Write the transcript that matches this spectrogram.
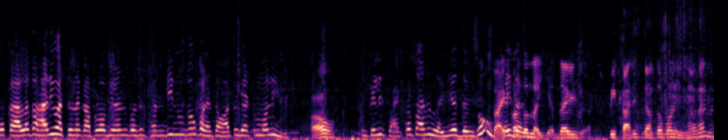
કો કાલે તો સારી વાત છે ને કાપડો બેન પછી ઠંડીનું જવું પડે તો આ તો સેટ મળી ગયું. હાઉ? પેલી સાયકલ તો આજે લઈ જ જઈશ હો સાયકલ તો લઈ જ છે ભિખારી જ દતો પણ એમાં છે ને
